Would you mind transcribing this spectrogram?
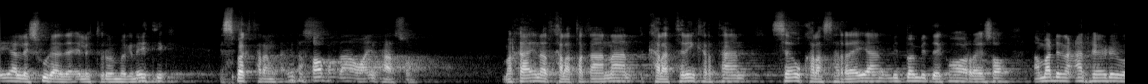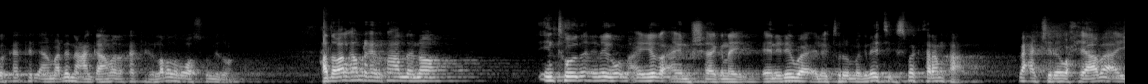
ayaa la isku yidhahdaa electromagnetic spectrumka. Inta soo baxdana waa intaasun marka inaad kala taqaanaan kala tirin kartaan se u kala sarreeyaan midba miday ka horeyso ama dhinacan radioga ka tiri ama dhinaca gaamada ka tiri labadaba waa isku mid un haddaba halkaa markaynu ka hadlayno intooda iyaga aynu sheegnay ee waa electromagnetic spectrumka waxaa jira waxyaabo ay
